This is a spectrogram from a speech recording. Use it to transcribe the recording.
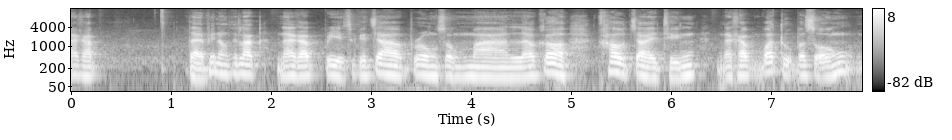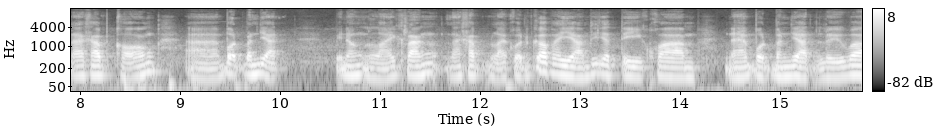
นะครับแต่พี่น้องที่รักนะครับพระเยซูคริสต์เจ้าพระองทรงมาแล้วก็เข้าใจถึงนะครับวัตถุประสงค์นะครับของอบทบัญญัติ พี่น้องหลายครั้งนะครับ หลายคนก็พยายามที่จะตีความนะบทบัญญัติหรือว่า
